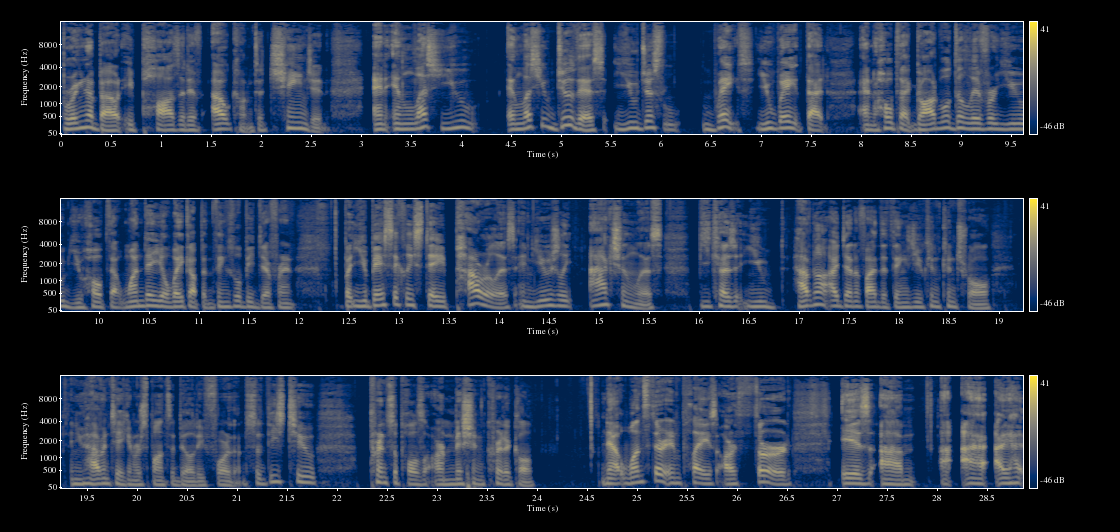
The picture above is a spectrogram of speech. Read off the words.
bring about a positive outcome, to change it. And unless you unless you do this, you just wait. You wait that and hope that God will deliver you. You hope that one day you'll wake up and things will be different. But you basically stay powerless and usually actionless because you have not identified the things you can control and you haven't taken responsibility for them. So these two principles are mission critical. Now, once they're in place, our third is um, I, I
